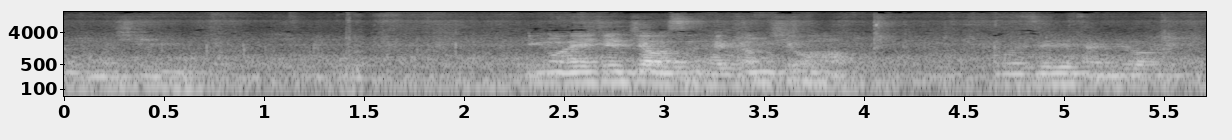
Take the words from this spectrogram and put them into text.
怎么去？另外一间教室才刚修好，因为这一台就。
